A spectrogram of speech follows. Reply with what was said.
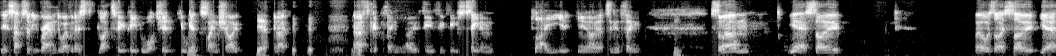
it's absolutely rammed or whether there's like two people watching, you'll get the same show. Yeah. You know, And that's a good thing. You know, if you've, if you've seen him play, you, you know that's a good thing. Hmm. So um, yeah. So where was I? So yeah,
